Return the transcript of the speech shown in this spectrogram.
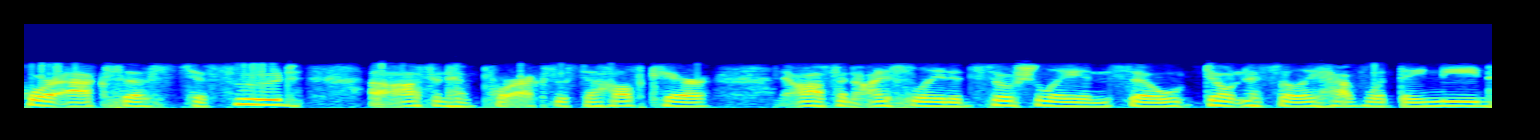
poor access to food, uh, often have poor access to health care, often isolated socially, and so don't necessarily have what they need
